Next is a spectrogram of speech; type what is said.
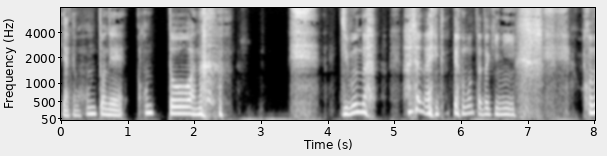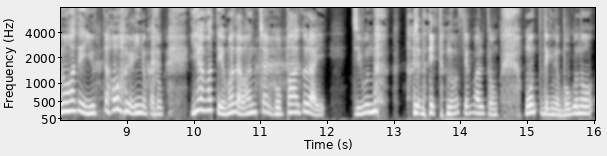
いや、でも本当ね、本当あの、自分の歯じゃないかって思った時に、この場で言った方がいいのかどうか。いや、待てよ、まだワンチャン5%ぐらい自分の歯じゃない可能性もあると思った時の僕の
